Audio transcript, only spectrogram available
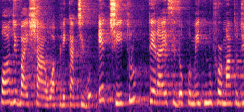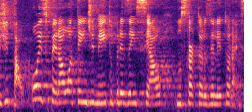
pode baixar o aplicativo e-título, terá esse documento no formato digital, ou esperar o atendimento presencial nos cartórios eleitorais.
